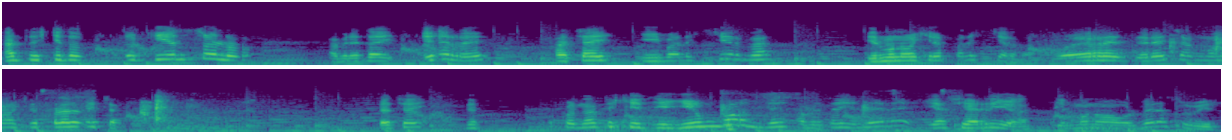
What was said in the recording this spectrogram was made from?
antes que to- toque el suelo, apretáis R, ¿cachai? Y para la izquierda, y el mono va a girar para la izquierda. O R derecha, el mono va a girar para la derecha. ¿Cachai? Después, cuando antes que llegué a un borde, apretáis el R y hacia arriba, y el mono va a volver a subir.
